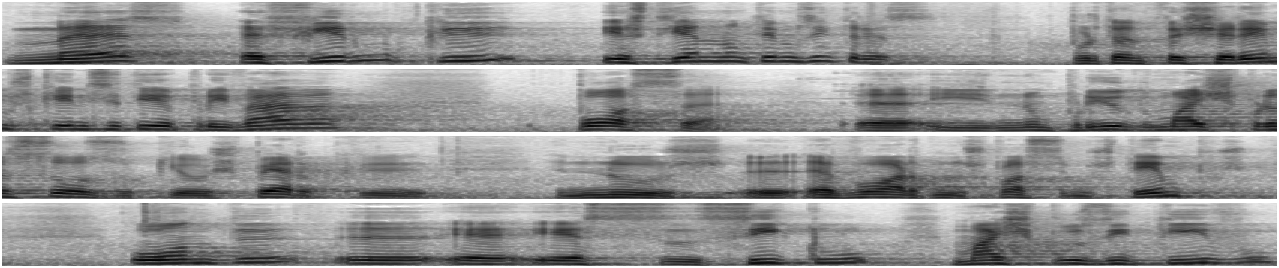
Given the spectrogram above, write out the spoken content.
mas afirmo que este ano não temos interesse. Portanto, deixaremos que a iniciativa privada possa, eh, e num período mais esperançoso que eu espero que nos eh, aborde nos próximos tempos, onde eh, esse ciclo mais positivo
